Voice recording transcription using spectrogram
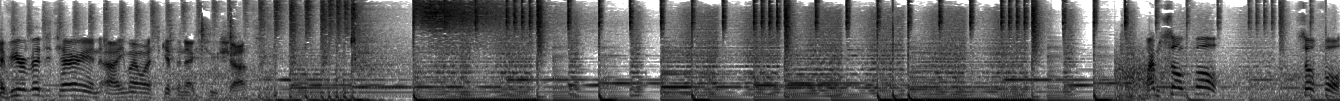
If you're a vegetarian, uh, you might want to skip the next two shots. I'm so full, so full.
